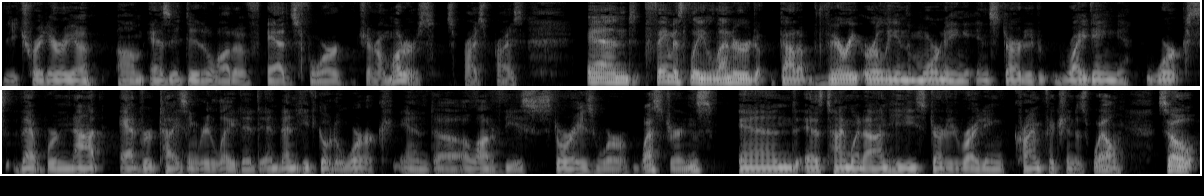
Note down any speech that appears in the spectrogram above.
the Detroit area, um, as it did a lot of ads for General Motors. Surprise, surprise. And famously, Leonard got up very early in the morning and started writing works that were not advertising related. And then he'd go to work. And uh, a lot of these stories were Westerns. And as time went on, he started writing crime fiction as well. So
